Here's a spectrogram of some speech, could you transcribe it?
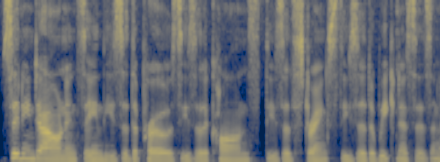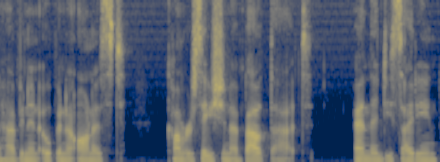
sitting down and saying these are the pros, these are the cons, these are the strengths, these are the weaknesses, and having an open and honest conversation about that, and then deciding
